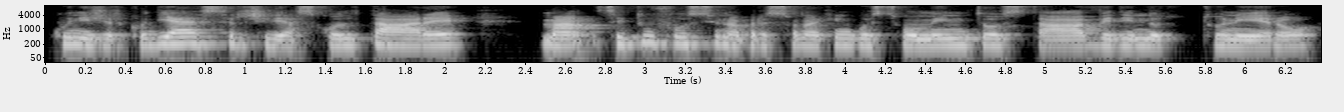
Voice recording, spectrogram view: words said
quindi cerco di esserci, di ascoltare, ma se tu fossi una persona che in questo momento sta vedendo tutto nero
